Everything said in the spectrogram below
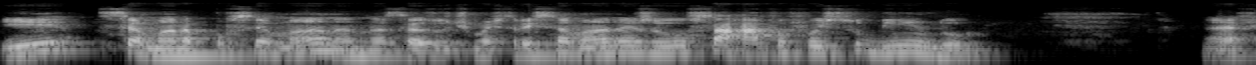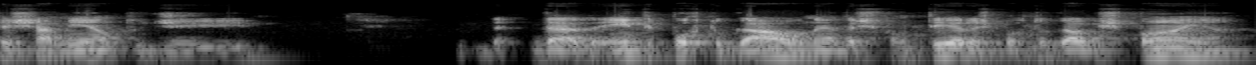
E semana por semana, nessas últimas três semanas, o sarrafo foi subindo. Né? Fechamento de, da, entre Portugal, né, das fronteiras, Portugal e Espanha,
